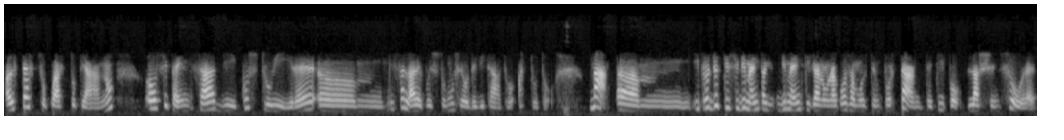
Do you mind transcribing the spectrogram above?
al terzo quarto piano o si pensa di costruire, um, installare questo museo dedicato a Totò. Ma i progettisti dimenticano una cosa molto importante, tipo l'ascensore,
